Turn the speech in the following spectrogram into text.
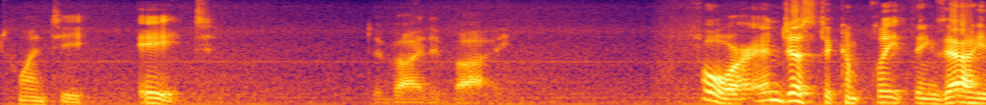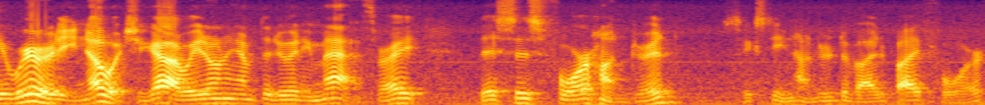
28 divided by 4. And just to complete things out here, we already know what you got. We don't have to do any math, right? This is 400. 1600 divided by 4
